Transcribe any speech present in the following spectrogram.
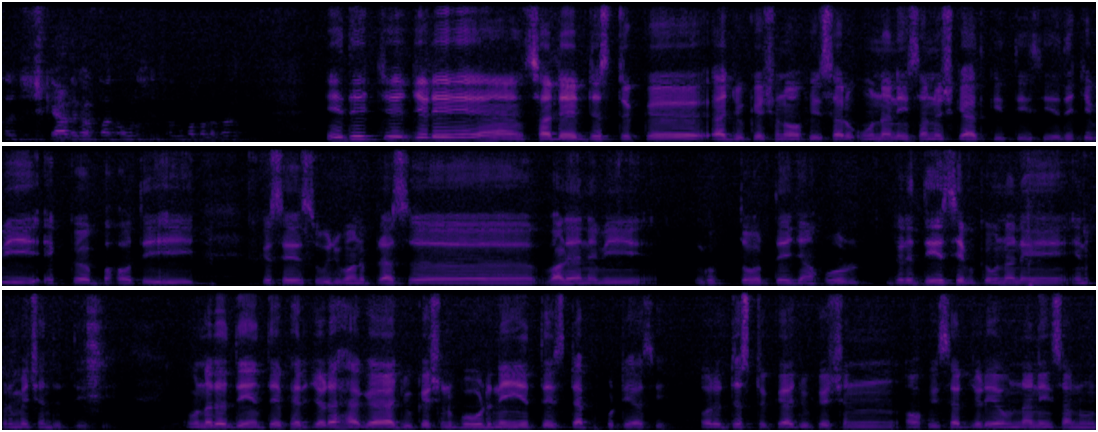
ਸਰ ਜੀ ਸ਼ਿਕਾਇਤ ਕਰਤਾ ਕੌਣ ਸੀ? ਤੁਹਾਨੂੰ ਪਤਾ ਲੱਗਾ? ਇਹਦੇ 'ਚ ਜਿਹੜੇ ਸਾਡੇ ਡਿਸਟ੍ਰਿਕਟ ਐਜੂਕੇਸ਼ਨ ਆਫੀਸਰ ਉਹਨਾਂ ਨੇ ਸਾਨੂੰ ਸ਼ਿਕਾਇਤ ਕੀਤੀ ਸੀ। ਇਹਦੇ 'ਚ ਵੀ ਇੱਕ ਬਹੁਤ ਹੀ ਕਿਸੇ ਸੂਝਵਾਨ ਪ੍ਰੈਸ ਵਾਲਿਆਂ ਨੇ ਵੀ ਗੁਪਤ ਤੌਰ ਤੇ ਜਾਂ ਹੋਰ ਜਿਹੜੇ ਦੇਸ਼ ਸੇਵਕ ਉਹਨਾਂ ਨੇ ਇਨਫੋਰਮੇਸ਼ਨ ਦਿੱਤੀ ਸੀ। ਉਹਨਾਂ ਦੇ ਦੇਣ ਤੇ ਫਿਰ ਜਿਹੜਾ ਹੈਗਾ ਐਜੂਕੇਸ਼ਨ ਬੋਰਡ ਨੇ ਹੀ ਇੱਥੇ ਸਟੈਪ ਪੁੱਟਿਆ ਸੀ ਔਰ ਡਿਸਟ੍ਰਿਕਟ ਐਜੂਕੇਸ਼ਨ ਆਫੀਸਰ ਜਿਹੜੇ ਆ, ਉਹਨਾਂ ਨੇ ਸਾਨੂੰ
